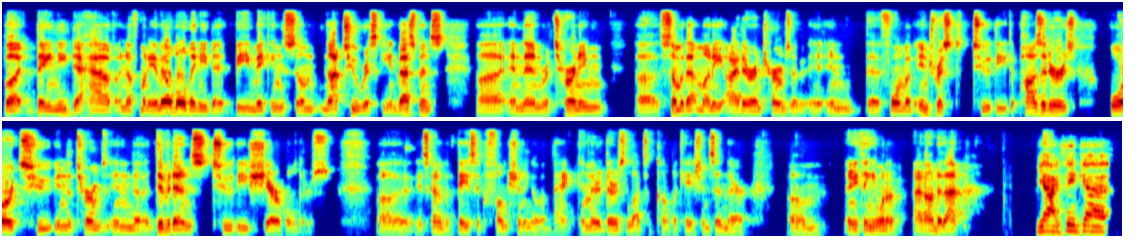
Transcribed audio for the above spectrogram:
but they need to have enough money available. They need to be making some not too risky investments uh, and then returning uh, some of that money either in terms of in the form of interest to the depositors or to in the terms in uh, dividends to the shareholders. Uh, it's kind of the basic functioning of a bank, and there there's lots of complications in there. Um, anything you want to add on to that? Yeah, I think uh,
